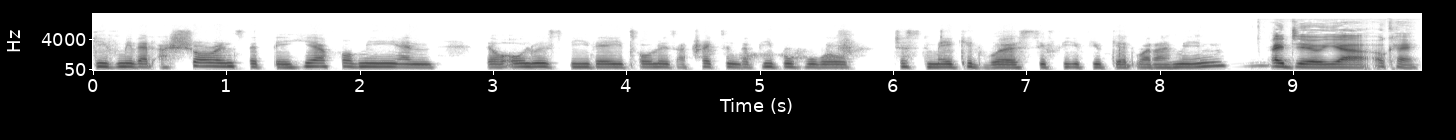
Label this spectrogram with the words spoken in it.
give me that assurance that they're here for me and they'll always be there. It's always attracting the people who will just make it worse if if you get what I mean. I do. Yeah. Okay.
